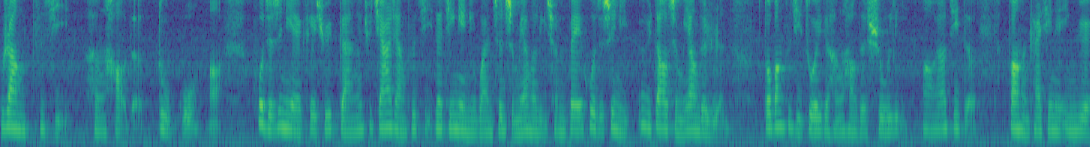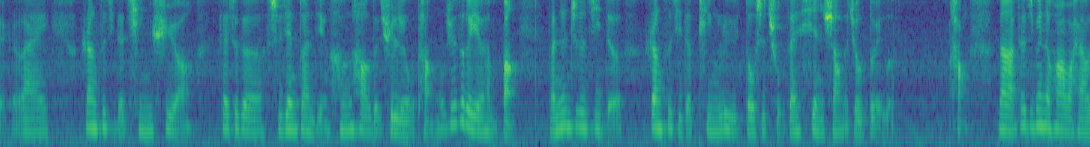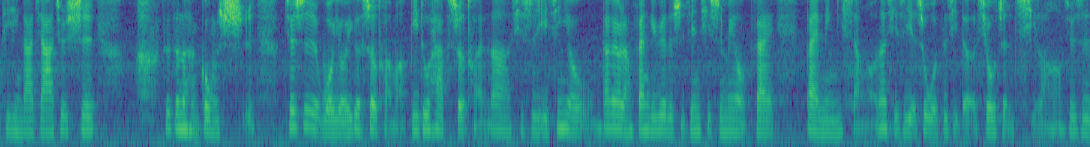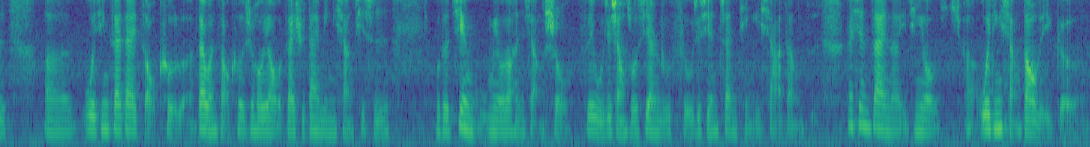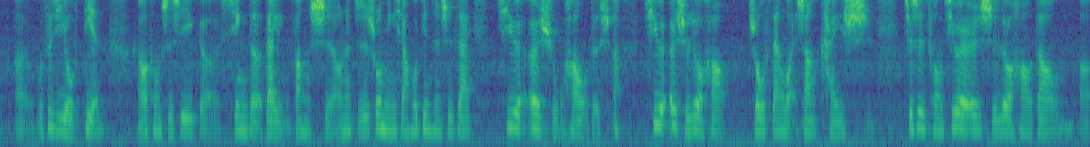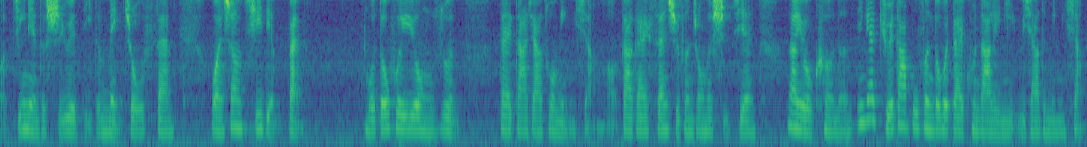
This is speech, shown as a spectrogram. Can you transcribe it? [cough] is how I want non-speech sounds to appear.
让自己很好的度过啊，或者是你也可以去感恩，去嘉奖自己，在今年你完成什么样的里程碑，或者是你遇到什么样的人。多帮自己做一个很好的梳理啊！要记得放很开心的音乐，来让自己的情绪啊，在这个时间段点很好的去流淌。我觉得这个也很棒。反正就是记得让自己的频率都是处在线上的就对了。好，那在这边的话，我还要提醒大家，就是 [sighs] 这真的很共识，就是我有一个社团嘛，Be Do Have 社团，那其实已经有大概有两三个月的时间，其实没有在。带冥想哦，那其实也是我自己的休整期了哈，就是呃，我已经在带早课了，带完早课之后要我再去带冥想，其实我的荐骨没有到很享受，所以我就想说，既然如此，我就先暂停一下这样子。那现在呢，已经有呃，我已经想到了一个呃，我自己有电，然后同时是一个新的带领方式啊，那只是说冥想会变成是在七月二十五号的时啊，七月二十六号。周三晚上开始，就是从七月二十六号到呃今年的十月底的每周三晚上七点半，我都会用 Zoom 带大家做冥想、哦，大概三十分钟的时间。那有可能应该绝大部分都会带昆达里尼瑜伽的冥想，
